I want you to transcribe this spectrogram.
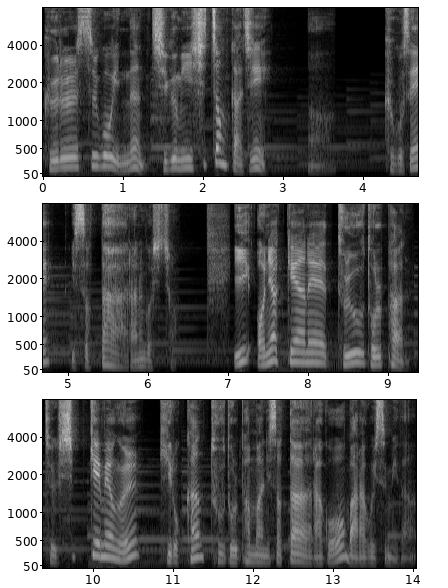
글을 쓰고 있는 지금 이 시점까지 어, 그곳에 있었다라는 것이죠. 이 언약궤 안에 두 돌판, 즉 10계명을 기록한 두 돌판만 있었다라고 말하고 있습니다.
